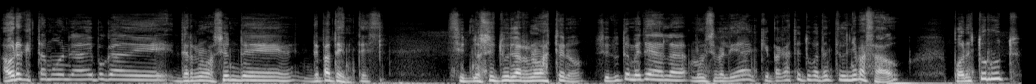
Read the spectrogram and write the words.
Ahora que estamos en la época de, renovación de, patentes, si, no sé si tú la renovaste o no, si tú te metes a la municipalidad que pagaste tu patente el año pasado, pones tu RUT,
